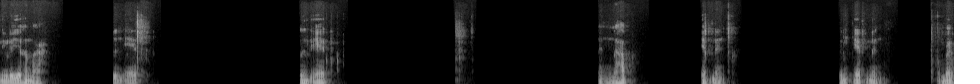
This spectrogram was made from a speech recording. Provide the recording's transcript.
นิ้วเลเยอร์ขึ้นมา พื้น S พื้น S หนึ่งนะครับ S หนึ่งพื้น S หนึ่งผมเรียก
